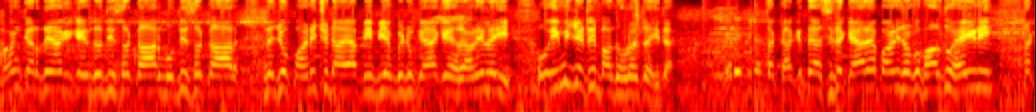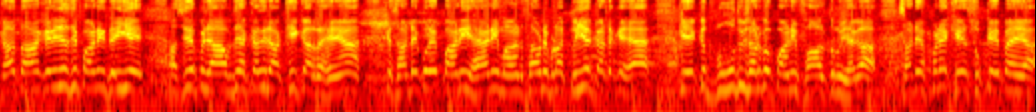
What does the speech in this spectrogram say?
ਮੰਗ ਕਰਦੇ ਹਾਂ ਕਿ ਕੇਂਦਰ ਦੀ ਸਰਕਾਰ, ਮੋਦੀ ਸਰਕਾਰ ਨੇ ਜੋ ਪਾਣੀ ਛਡਾਇਆ ਬੀਬੀਐਮਬੀ ਨੂੰ ਕਹਿ ਕੇ ਹਰਿਆਣੇ ਲਈ, ਉਹ ਇਮੀਡੀਏਟਲੀ ਬੰਦ ਹੋਣਾ ਚਾਹੀਦਾ ਧੱਕਾ ਕਿਤੇ ਅਸੀਂ ਤੇ ਕਹਿ ਰਹੇ ਪਾਣੀ ਸਾਡੇ ਕੋਲ ਫालतू ਹੈ ਹੀ ਨਹੀਂ। ਧੱਕਾ ਤਾਂ ਕਰੀ ਜੇ ਅਸੀਂ ਪਾਣੀ ਦੇਈਏ, ਅਸੀਂ ਤੇ ਪੰਜਾਬ ਦੇ ਹੱਕਾਂ ਦੀ ਰਾਖੀ ਕਰ ਰਹੇ ਹਾਂ ਕਿ ਸਾਡੇ ਕੋਲੇ ਪਾਣੀ ਹੈ ਨਹੀਂ। ਮਾਨ ਸਾਹਿਬ ਨੇ ਬੜਾ ਕਲੀਅਰ ਕੱਟ ਕਿਹਾ ਕਿ ਇੱਕ ਬੂੰਦ ਵੀ ਸਾਡੇ ਕੋਲ ਪਾਣੀ ਫालतू ਨਹੀਂ ਹੈਗਾ। ਸਾਡੇ ਆਪਣੇ ਖੇਤ ਸੁੱਕੇ ਪਏ ਆ।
